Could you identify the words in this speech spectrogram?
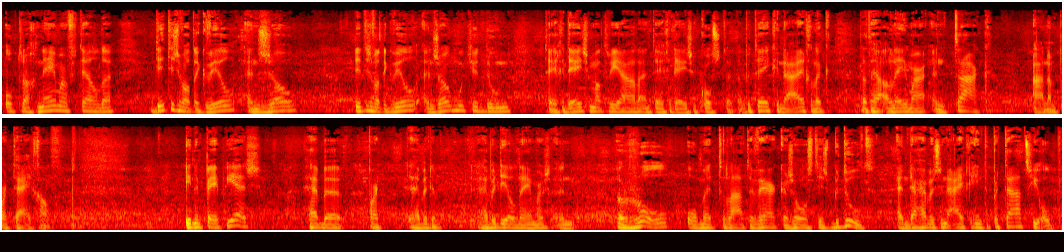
opdrachtnemer vertelde... dit is wat ik wil en zo dit is wat ik wil en zo moet je het doen tegen deze materialen en tegen deze kosten. Dat betekende eigenlijk dat hij alleen maar een taak aan een partij gaf. In een PPS hebben, hebben, de, hebben deelnemers een rol om het te laten werken zoals het is bedoeld. En daar hebben ze een eigen interpretatie op.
